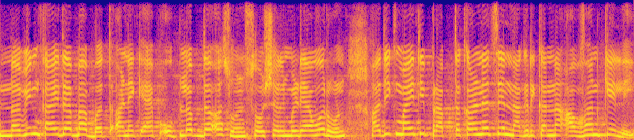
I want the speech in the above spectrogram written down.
नवीन कायद्याबाबत अनेक ॲप उपलब्ध असून सोशल मीडियावरून अधिक माहिती प्राप्त करण्याचे नागरिकांना आवाहन केले.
